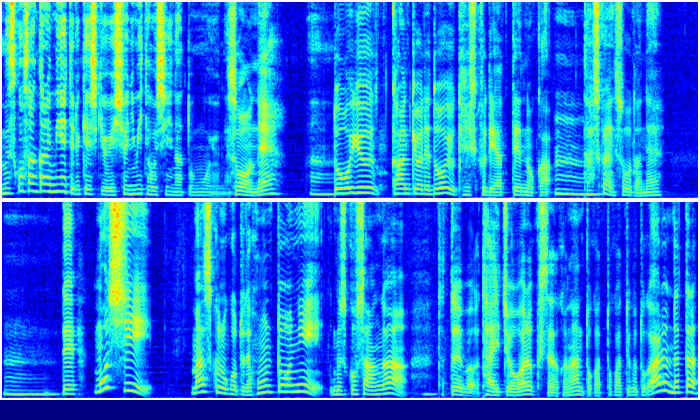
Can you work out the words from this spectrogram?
息子さんから見えてる景色を一緒に見てほしいなと思うよね。そうね、うん。どういう環境でどういう景色でやってんのか、うん。確かにそうだね。うん。でもしマスクのことで本当に息子さんが例えば体調を悪くしたとかなんとかとかっていうことがあるんだったら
